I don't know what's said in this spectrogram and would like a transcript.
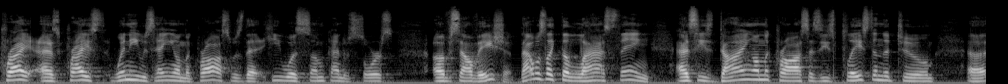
Christ, as Christ when he was hanging on the cross was that he was some kind of source of salvation. That was like the last thing as he's dying on the cross, as he's placed in the tomb, uh,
